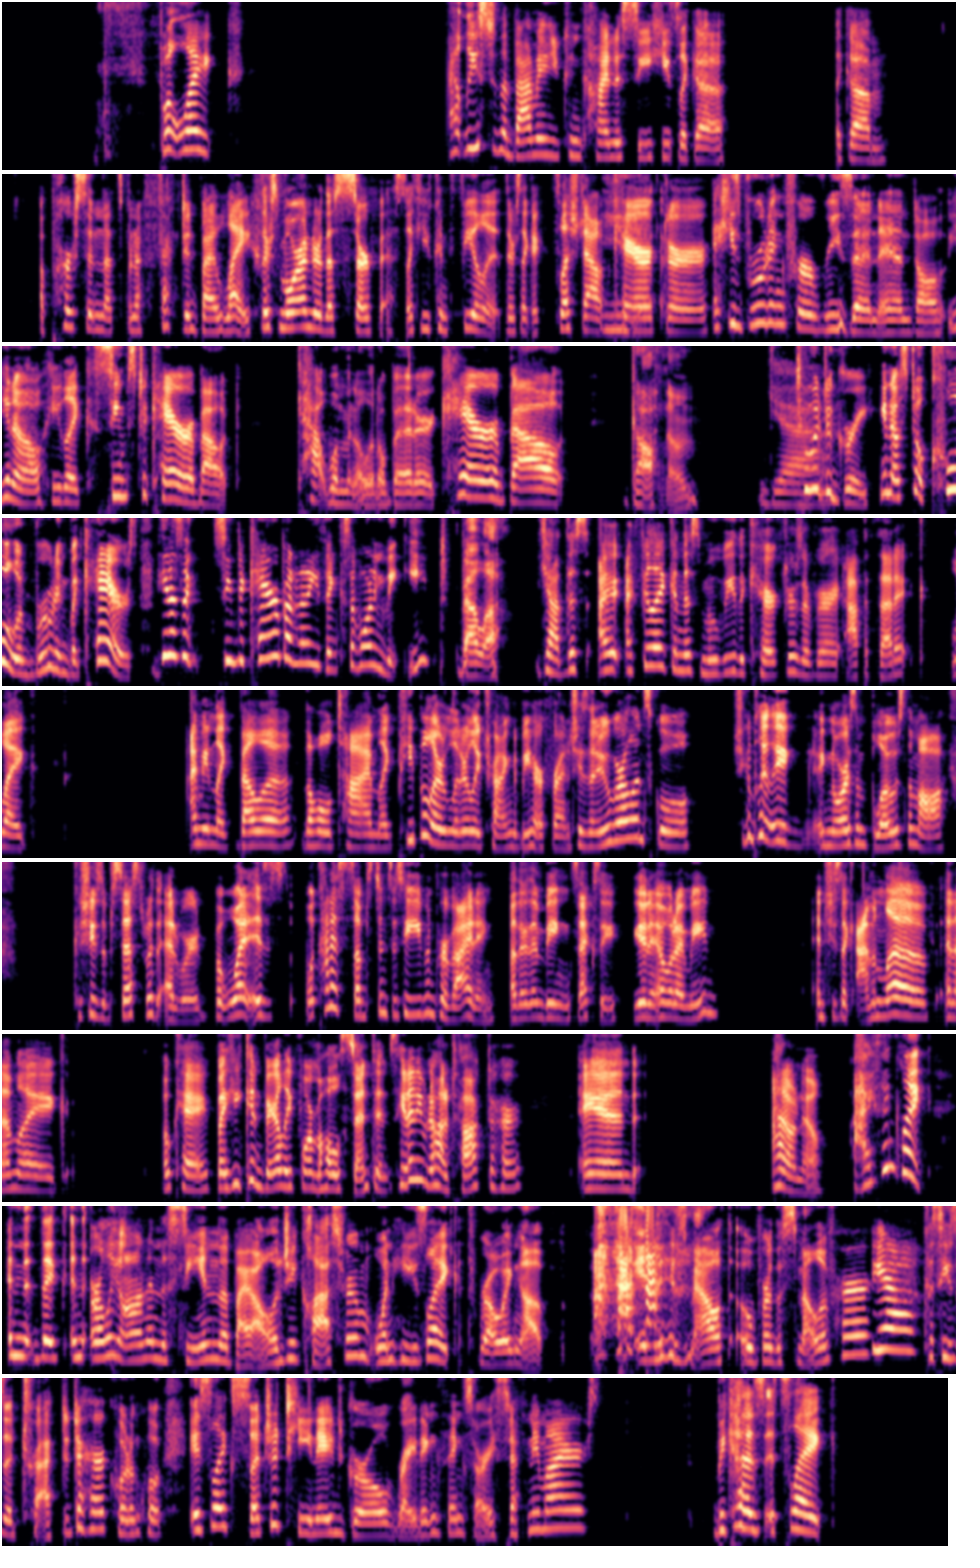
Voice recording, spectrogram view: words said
But like at least in the Batman you can kind of see he's like a like um a person that's been affected by life. There's more under the surface. Like you can feel it. There's like a fleshed out Yeah. character. he's brooding for a reason and all you know he like seems to care about catwoman a little bit or care about gotham Yeah. to a degree. You know still cool and brooding but cares. He doesn't seem to care about anything except wanting to eat bella. Yeah this i i feel like in this movie the characters are very apathetic. Like i mean like bella the whole time like people are literally trying to be her friend. She's a new girl in school. She completely ignores them blows them off because she's obsessed with edward. But what is what kind of substance is he even providing other than being sexy? You know what i mean and she's like i'm in love and i'm like okay but he can barely form a whole sentence he doesn't even know how to talk to her and I don't know. i think like in the, in early on in the scene in the biology classroom when he's like throwing up in his mouth over the smell of her yeah. because he's attracted to her, quote unquote, It's like such a teenage girl writing thing. Sorry, Stephenie Meyers. Because it's like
